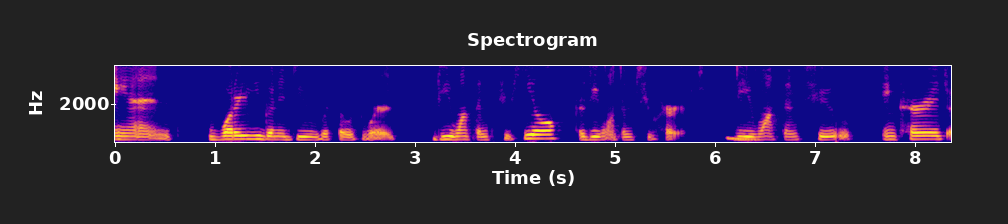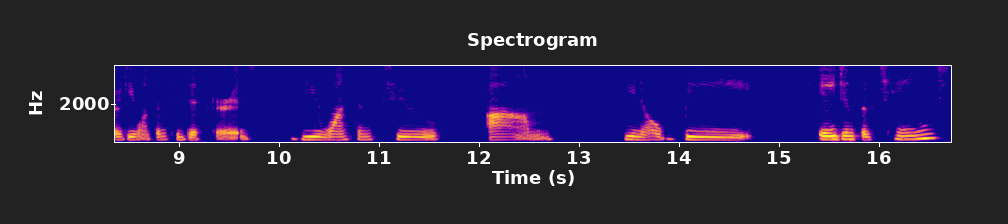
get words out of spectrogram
and what are you going to do with those words? Do you want them to heal or do you want them to hurt? Do you mm-hmm. want them to encourage or do you want them to discourage? Do you want them to, um, you know, be agents of change,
